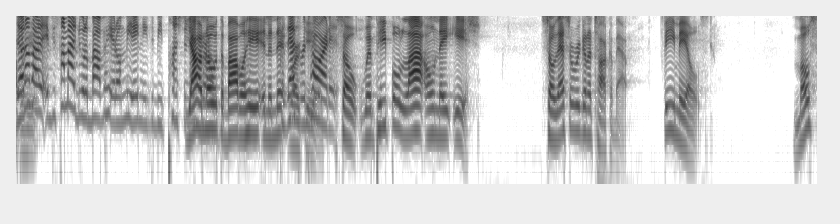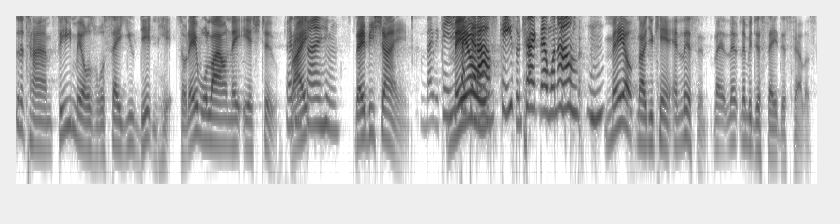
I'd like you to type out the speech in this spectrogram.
Don't nobody, if somebody do a bobblehead on me, they need to be punched in the Y'all know what the bobblehead in the network that's is. retarded. So when people lie on they ish, so that's what we're gonna talk about. Females. Most of the time, females will say you didn't hit, so they will lie on their ish too, They be right? shamed. They be shamed. Baby, can you take that off? Can you subtract that one off? Males, no, you can't. And listen, let, let, let me just say this, fellas,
